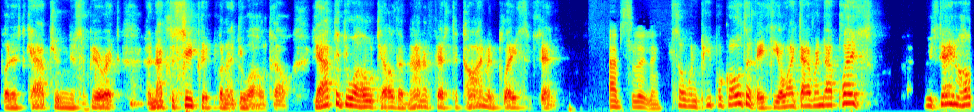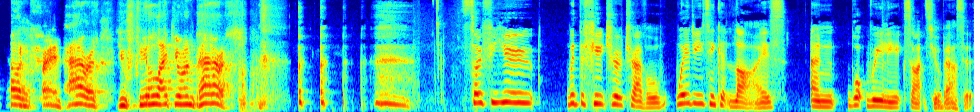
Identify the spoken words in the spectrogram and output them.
but it's capturing the spirit. And that's the secret when I do a hotel. You have to do a hotel that manifests the time and place it's in. Absolutely. So when people go there, they feel like they're in that place. You stay in a hotel in, in Paris, you feel like you're in Paris. so for you, with the future of travel, where do you think it lies and what really excites you about it?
